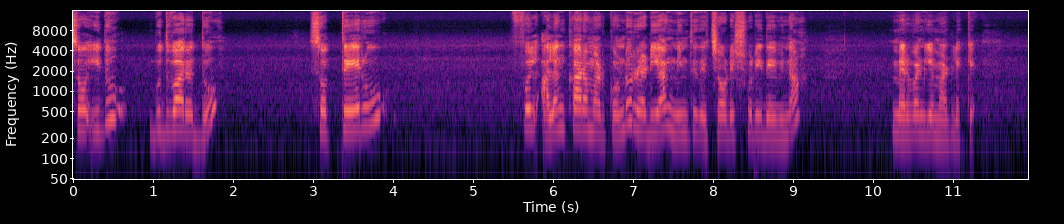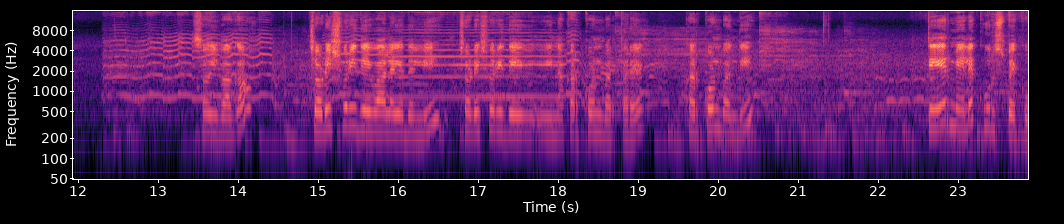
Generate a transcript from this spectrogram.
ಸೊ ಇದು ಬುಧವಾರದ್ದು. ಸೊ ತೇರು ಫುಲ್ ಅಲಂಕಾರ ಮಾಡಿಕೊಂಡು ರೆಡಿಯಾಗಿ ನಿಂತಿದೆ ಚೌಡೇಶ್ವರಿ ದೇವಿನ ಮೆರವಣಿಗೆ ಮಾಡಲಿಕ್ಕೆ. ಸೊ ಇವಾಗ ಚೌಡೇಶ್ವರಿ ದೇವಾಲಯದಲ್ಲಿ ಚೌಡೇಶ್ವರಿ ದೇವಿನ ಕರ್ಕೊಂಡು ಬರ್ತಾರೆ. ಕರ್ಕೊಂಡು ಬಂದು ತೇರ್ ಮೇಲೆ ಕೂರಿಸ್ಬೇಕು.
